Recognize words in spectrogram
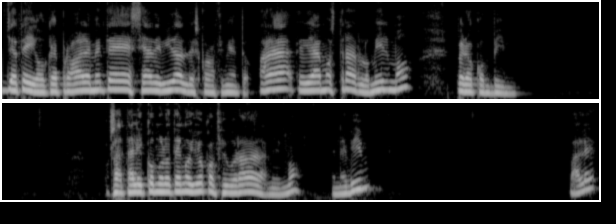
ya te digo que probablemente sea debido al desconocimiento. Ahora te voy a mostrar lo mismo, pero con BIM. O sea, tal y como lo tengo yo configurado ahora mismo. En el BIM. ¿Vale?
